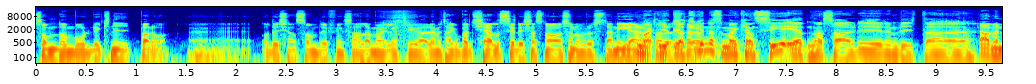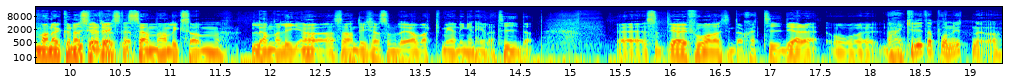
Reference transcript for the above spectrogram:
som de borde knipa då. Mm. Eh, och det känns som det finns alla möjligheter att göra det. Med tanke på att Chelsea, det känns snarare som de rustar ner Man, jag, rustar jag tycker upp. nästan man kan se Eden Hazard i den vita Ja men man har ju kunnat se det sen han liksom lämnar ligan. Ja, Alltså det känns som det har varit meningen hela tiden. Eh, så jag är förvånad att det inte har skett tidigare och Han kritar på nytt nu va?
